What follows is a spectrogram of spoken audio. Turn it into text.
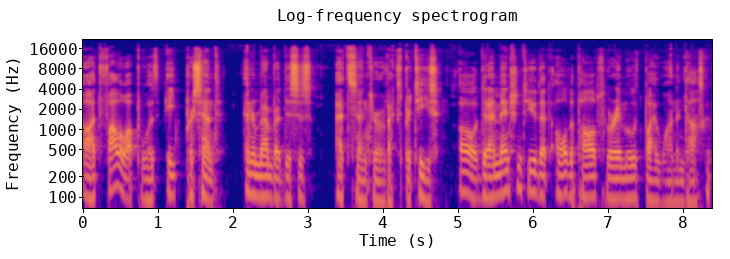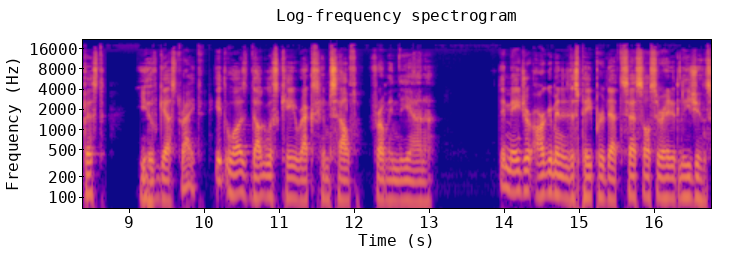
at follow up was 8%. And remember, this is at center of expertise. Oh, did I mention to you that all the polyps were removed by one endoscopist? You've guessed right. It was Douglas K. Rex himself from Indiana the major argument in this paper that sessile serrated lesions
